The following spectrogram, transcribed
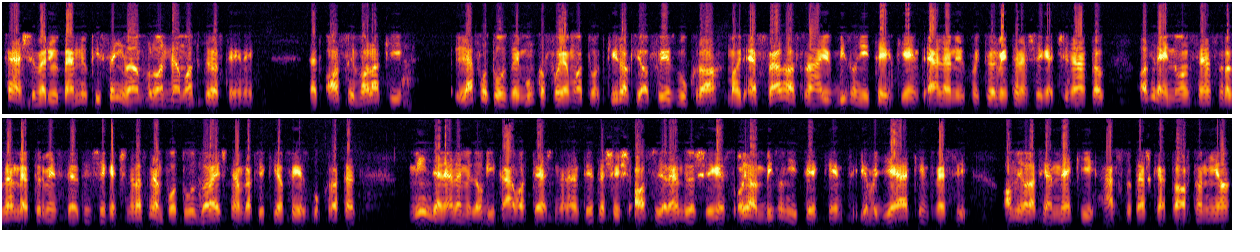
fel sem merül bennük, hiszen nyilvánvalóan nem az történik. Tehát az, hogy valaki lefotózza egy munkafolyamatot, kirakja a Facebookra, majd ezt felhasználjuk bizonyítékként ellenük, hogy törvénytelenséget csináltak, azért egy nonsens, mert az ember törvénytelenséget csinál, azt nem fotózza le, és nem rakja ki a Facebookra. Tehát minden elemi logikával teljesen ellentétes, és az, hogy a rendőrség ezt olyan bizonyítékként, vagy jelként veszi, ami alapján neki háztatást kell tartania,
